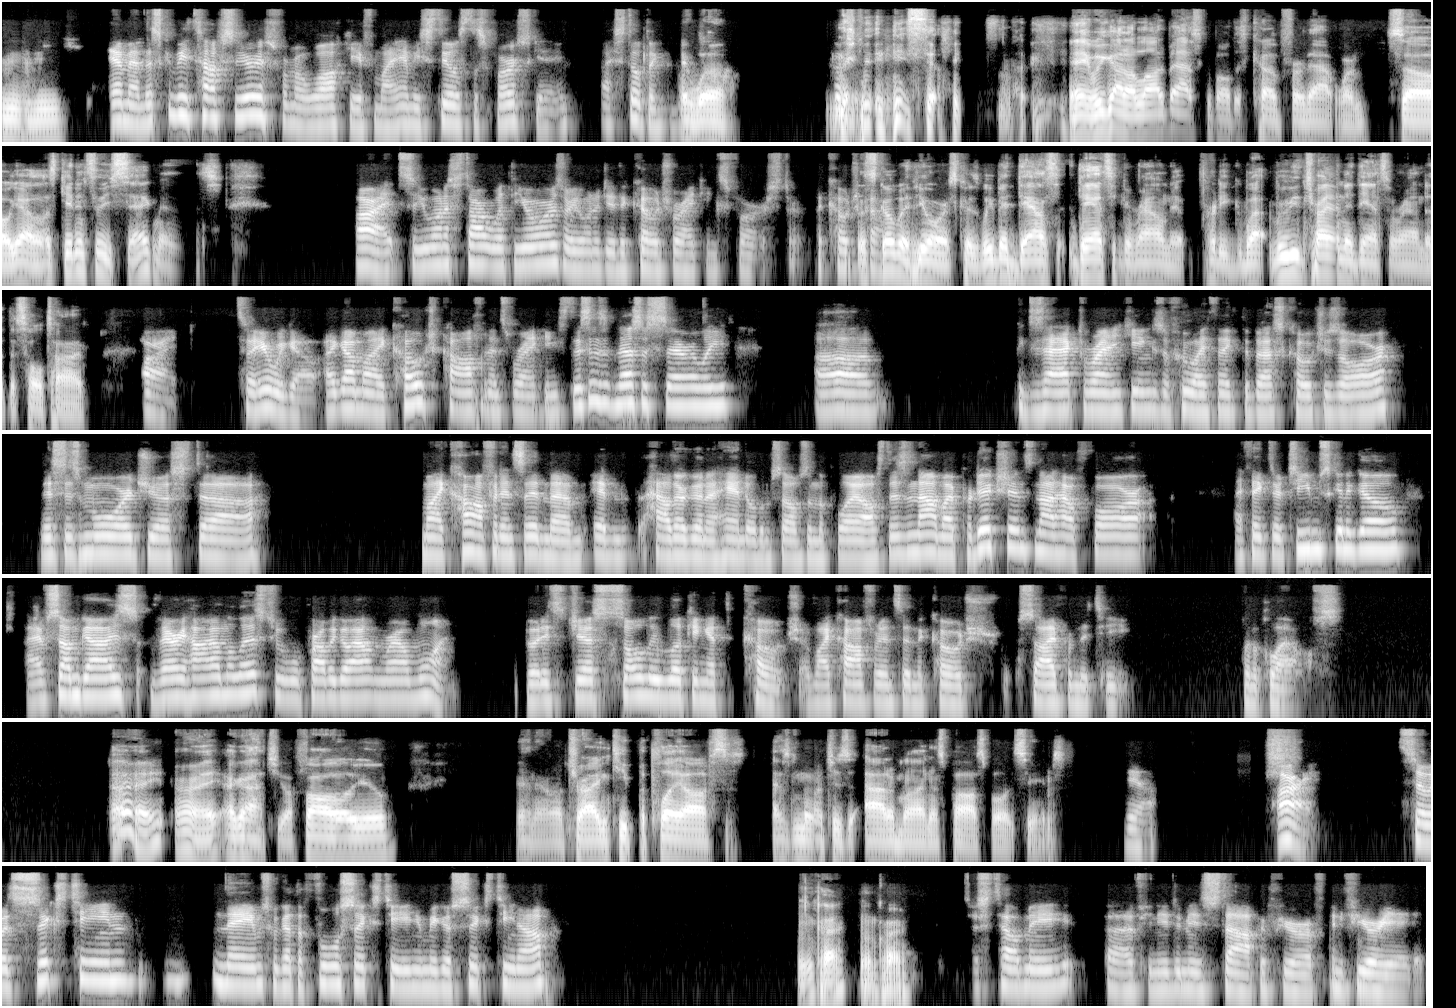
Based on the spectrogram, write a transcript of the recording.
Mm-hmm. Yeah, man, this could be a tough series for Milwaukee if Miami steals this first game. I still think it will. hey, we got a lot of basketball to come for that one. So yeah, let's get into these segments. All right. So you want to start with yours, or you want to do the coach rankings first, or the coach? Let's go with yours because we've been dance- dancing around it pretty well. We've been trying to dance around it this whole time. All right. So here we go. I got my coach confidence rankings. This isn't necessarily uh exact rankings of who I think the best coaches are. This is more just uh my confidence in them and how they're going to handle themselves in the playoffs. This is not my predictions, not how far I think their team's going to go. I have some guys very high on the list who will probably go out in round one, but it's just solely looking at the coach and my confidence in the coach aside from the team for the playoffs. All right, all right, I got you. I follow you, and I'll try and keep the playoffs as much as out of mind as possible. It seems. Yeah. All right. So it's 16 names. We got the full 16. You may go 16 up. Okay. Okay. Just tell me uh, if you need me to stop if you're infuriated.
